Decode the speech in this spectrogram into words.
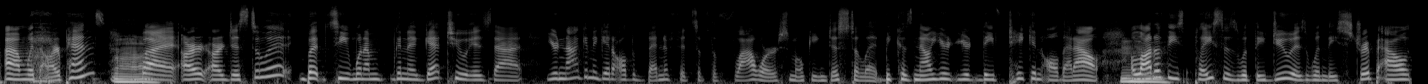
um, with our pens Uh-huh. but our, our distillate but see what i'm gonna get to is that you're not gonna get all the benefits of the flower smoking distillate because now you're, you're they've taken all that out a lot of these places what they do is when they strip out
